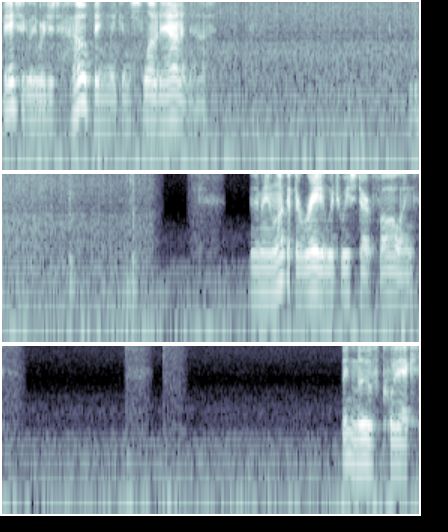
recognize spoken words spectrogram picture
Basically, we're just hoping we can slow down enough. I mean, look at the rate at which we start falling. We move quick.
